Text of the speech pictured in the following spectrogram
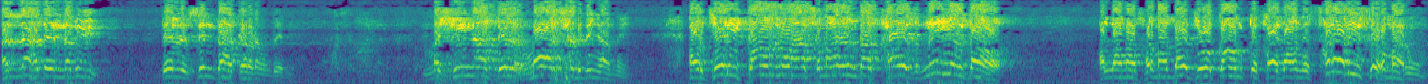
اللہ دے نبی دل زندہ کرنے مشین دل مار چڑیا نے۔ اور جیڑی قوم نو آسمان دا فیض نہیں ملتا، اللہ نے فرما جو قوم کے فیضان ساری سے معروم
